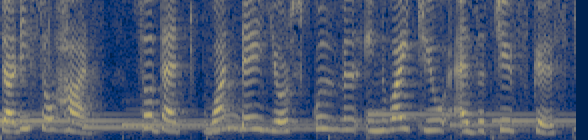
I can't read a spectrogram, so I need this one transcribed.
study so hard so that one day your school will invite you as a chief guest.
